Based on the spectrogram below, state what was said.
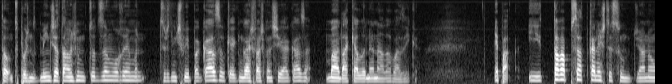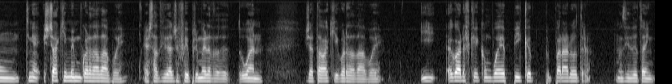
Então, depois no domingo já estávamos mesmo todos a morrer, mano. Certinhos para ir para casa, o que é que um gajo faz quando chega a casa? Manda aquela nanada básica. Epá, e estava a precisar de tocar neste assunto, já não tinha isto já aqui mesmo guardado à boi. Esta atividade já foi a primeira de, do ano, já estava aqui guardada à boi. E agora fiquei com boa pica de preparar outra, mas ainda tenho.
